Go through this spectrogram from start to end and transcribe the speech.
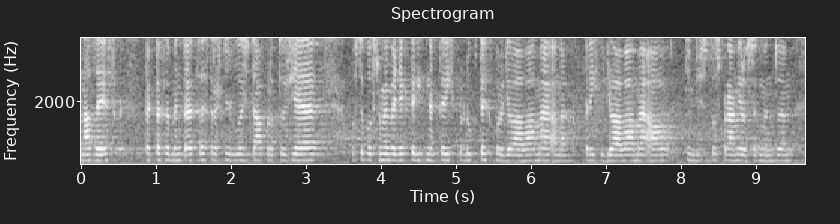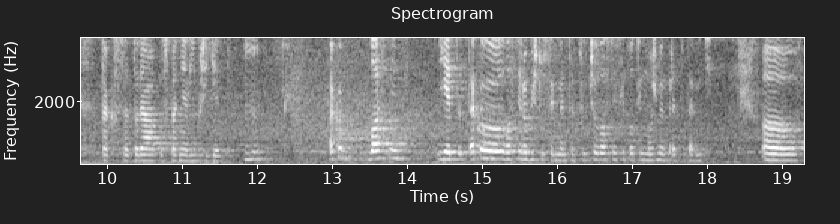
na zisk, tak ta segmentace je strašně důležitá, protože prostě potřebujeme vědět, který, na kterých produktech proděláváme a na kterých vyděláváme a tím, že si to správně rozsegmentujeme, tak se to dá podstatně líp řídit. Mhm. Ako vlastne je, t- ako vlastne robíš tú segmentáciu? Čo vlastne si pod tým môžeme predstaviť? Eh, V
